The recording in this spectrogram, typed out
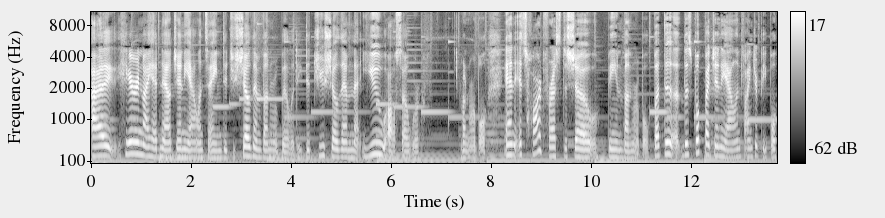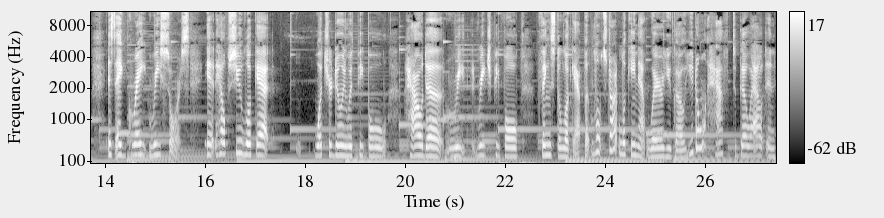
I hear in my head now Jennie Allen saying, Did you show them vulnerability? Did you show them that you also were vulnerable. And it's hard for us to show being vulnerable. But the, this book by Jennie Allen, Find Your People, is a great resource. It helps you look at what you're doing with people, how to re- reach people, things to look at. But look, start looking at where you go. You don't have to go out and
